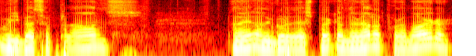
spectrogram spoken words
wee bits of plants. right, and go to this book and they're in it for a marker.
